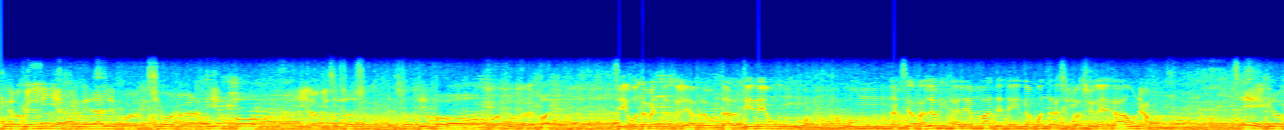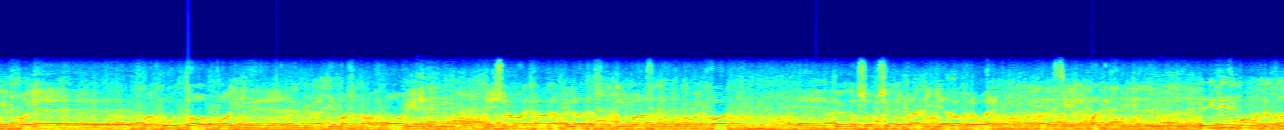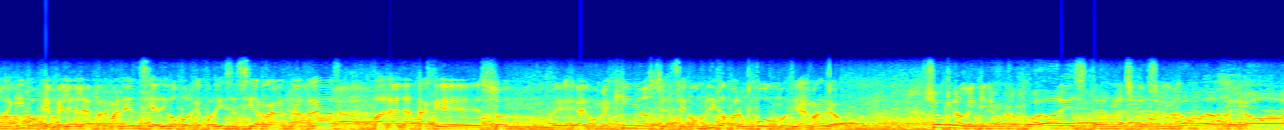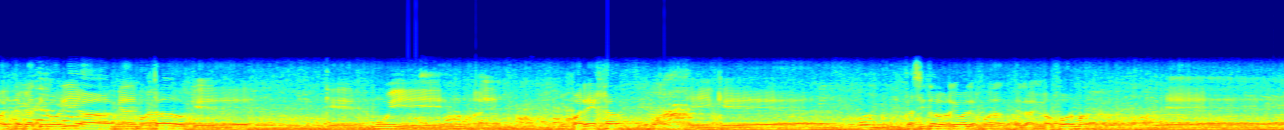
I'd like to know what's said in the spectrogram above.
creo que en líneas generales, por lo que hicimos el primer tiempo y lo que se hizo el segundo tiempo, fue justo el empate. Sí, justamente eso le iba a preguntar. ¿Tiene una cierta lógica el empate teniendo en cuenta las situaciones de cada una? Sí, creo que fue, fue justo porque el primer tiempo nosotros nos jugamos bien, ellos no manejaron la pelota, el segundo tiempo nosotros un poco mejor. Eh, tuvimos opciones para liquidarlo, pero bueno, me parece que el empate es justo. Es difícil jugar contra estos equipos que pelean la permanencia, digo, porque por ahí se cierran atrás, para el ataque son eh, algo mezquinos, ¿Se, complica para un juego como tiene Almagro? Yo creo que tiene buenos jugadores, está en una situación incómoda, pero esta categoría me ha demostrado que, es muy, muy, muy pareja y que casi todos los rivales juegan de la misma forma. Eh,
